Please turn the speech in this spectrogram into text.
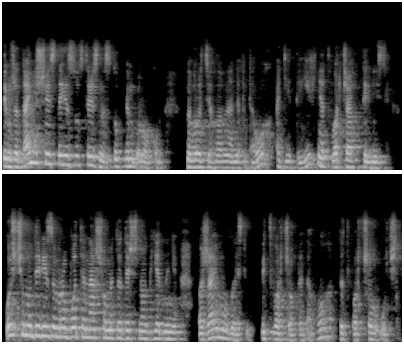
тим жаданішою стає зустріч з наступним уроком. На уроці головне не педагог, а діти, їхня творча активність. Ось чому девізом роботи нашого методичного об'єднання вважаємо вислів від творчого педагога до творчого учня.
